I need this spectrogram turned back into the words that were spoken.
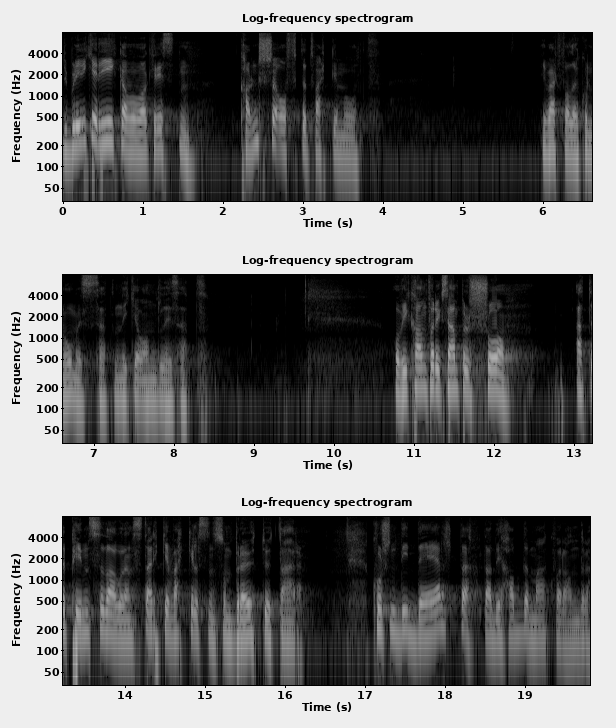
Du blir ikke rik av å være kristen. Kanskje ofte tvert imot. I hvert fall økonomisk sett, men ikke åndelig sett. Og Vi kan f.eks. se etter pinsedag og den sterke vekkelsen som brøt ut der, hvordan de delte det de hadde med hverandre.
